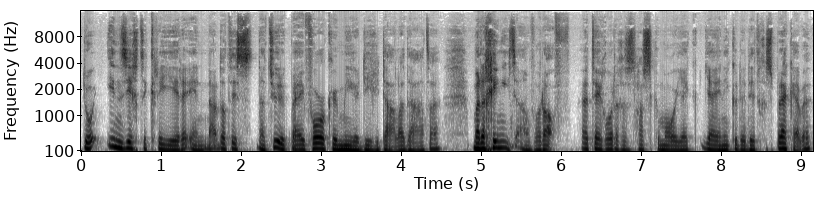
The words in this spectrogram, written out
door inzicht te creëren in? Nou, dat is natuurlijk bij voorkeur meer digitale data. Maar er ging iets aan vooraf. Tegenwoordig is het hartstikke mooi. Jij, jij en ik kunnen dit gesprek hebben.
